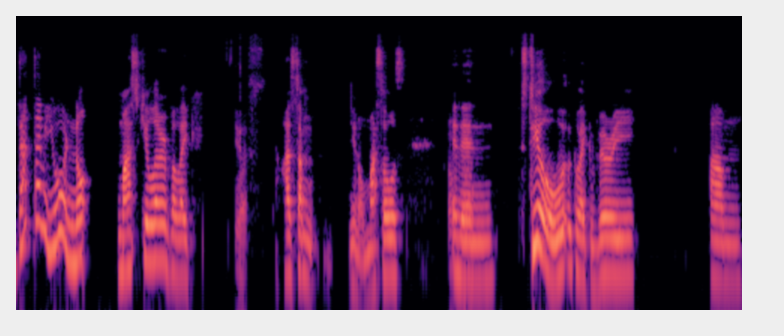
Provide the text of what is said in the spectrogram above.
that time you are not muscular, but like yes. has some you know muscles, Okay. and then still look like very um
